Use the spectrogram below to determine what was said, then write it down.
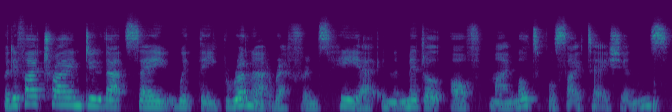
But if I try and do that, say, with the Brunner reference here in the middle of my multiple citations,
